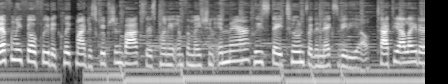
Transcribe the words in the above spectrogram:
Definitely feel free to click my description box. There's plenty of information in there. Please stay tuned for the next video. Talk to y'all later.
